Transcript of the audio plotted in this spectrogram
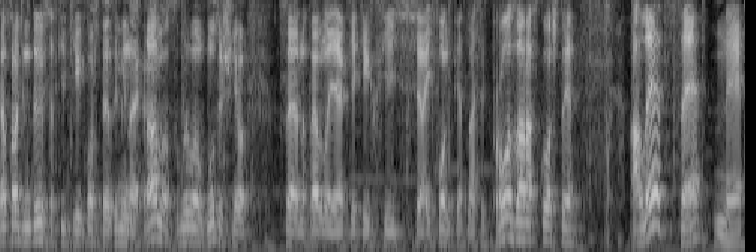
насправді не дивився, скільки коштує заміна екрану, особливо внутрішнього. Це, напевно, як якийсь iPhone 15 Pro зараз коштує. Але це не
